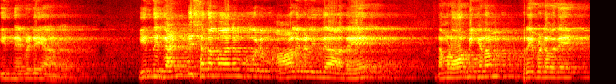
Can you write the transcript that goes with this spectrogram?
ഇന്ന് എവിടെയാണ്? ഇന്ന് രണ്ട് ശതമാനം പോലും ആളുകളില്ലാതെ നമ്മൾ ഓർമ്മിക്കണം പ്രിയപ്പെട്ടവരെ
